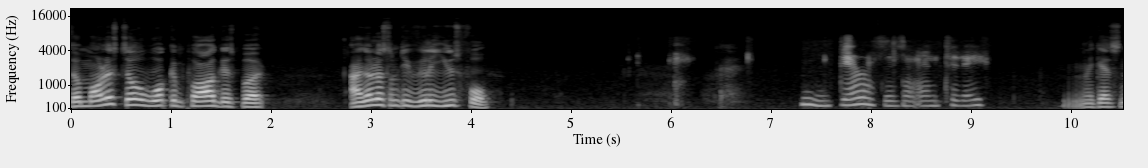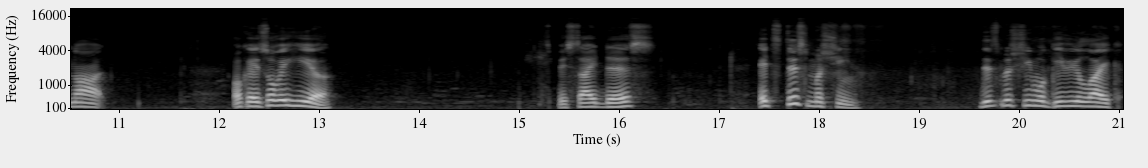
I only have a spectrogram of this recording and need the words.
The mall is still a work in progress, but I know there's something really useful. Hmm, Gareth isn't in today. I guess not. Okay, it's over here. It's beside this. It's this machine. This machine will give you like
